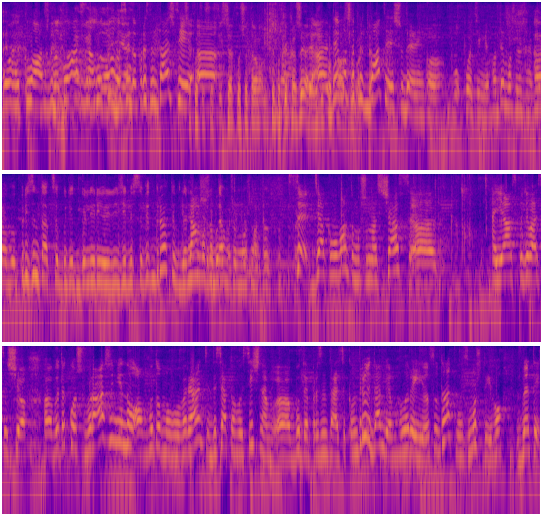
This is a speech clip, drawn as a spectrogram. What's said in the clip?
Ой, класно, класно. Дуже Готувалися желання. до презентації. Ще хочу, Е, ще, ще хочу, треба- ти поки кажи, а я а буду Де можна показувати. придбати швиденько по- потім його? Де можна знайти? А, презентация будет в галерее Елисаветград, и в І там дальнейшем можна буде там же потім можно... придбати. Все, дякуємо вам, тому що у нас час. Я сподіваюся, що е, ви також вражені. Ну а в готовому варіанті 10 січня е, буде презентація календарю. І далі в галереї Єлисаветград ви зможете його знайти. Е,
